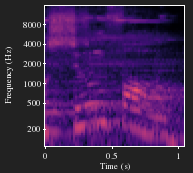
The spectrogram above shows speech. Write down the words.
Will soon fall.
